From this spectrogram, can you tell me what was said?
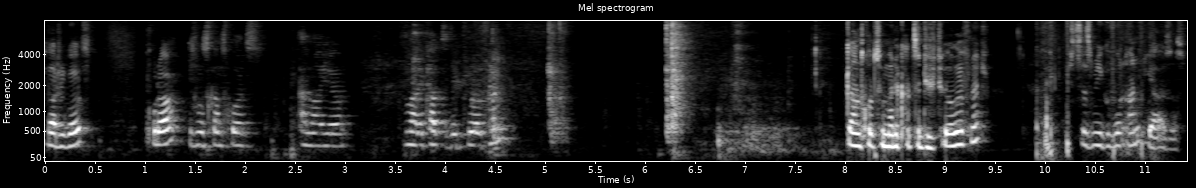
Warte kurz. Bruder, ich muss ganz kurz einmal hier meine Katze die Tür öffnen. Ganz kurz für meine Katze die Tür geöffnet. Ist das Mikrofon an? Ja, ist es.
